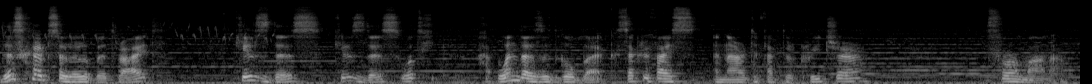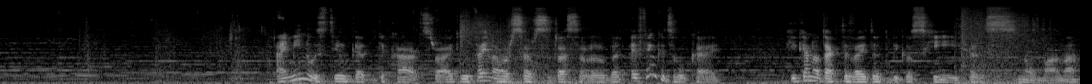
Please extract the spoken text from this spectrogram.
this helps a little bit, right? Kills this, kills this. What? He, when does it go back? Sacrifice an artifact or creature. for mana. I mean, we still get the cards, right? We pain ourselves just a little bit. I think it's okay. He cannot activate it because he has no mana.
